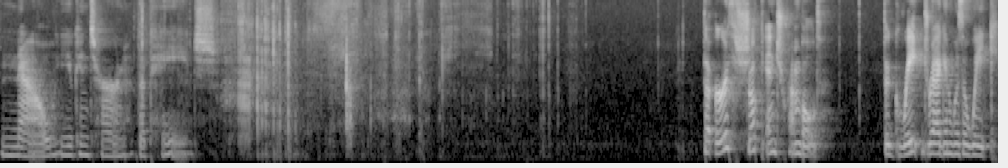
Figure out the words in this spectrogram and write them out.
Now you can turn the page. The earth shook and trembled. The great dragon was awake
